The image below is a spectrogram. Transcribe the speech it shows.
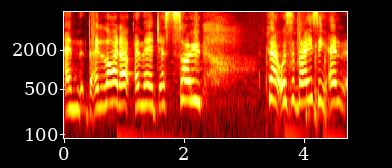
And they light up and they're just so. That was amazing. and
